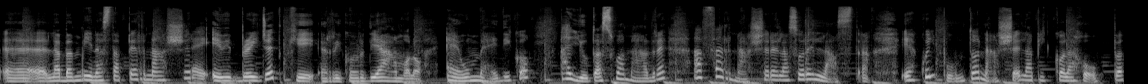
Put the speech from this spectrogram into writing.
eh, la bambina sta per nascere e Bridget, che ricordiamolo è un medico, aiuta sua madre a far nascere la sorellastra e a quel punto nasce la piccola Hope.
